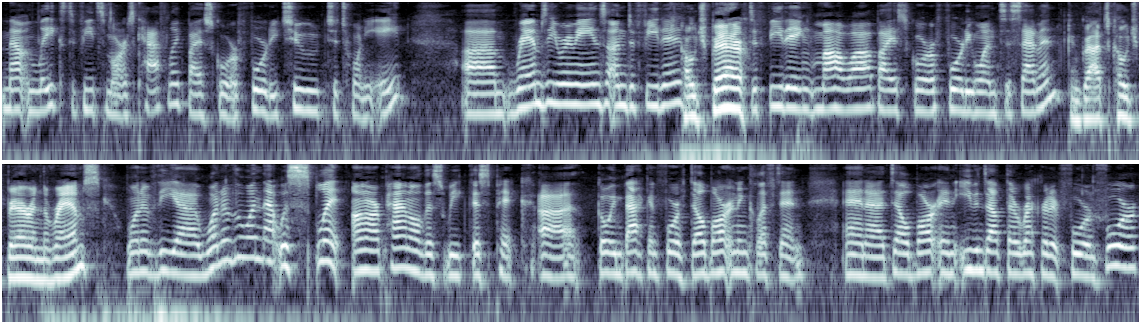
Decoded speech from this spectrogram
Mountain Lakes defeats Morris Catholic by a score of 42 to 28. Um, Ramsey remains undefeated, Coach Bear. defeating Mahwah by a score of 41 to 7. Congrats, Coach Bear and the Rams. One of the uh, one of the one that was split on our panel this week. This pick uh, going back and forth, Delbarton and Clifton, and uh, Delbarton evens out their record at four and four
